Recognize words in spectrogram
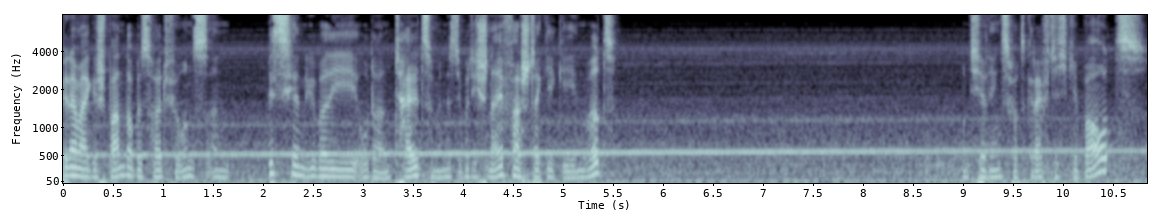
Bin ja mal gespannt, ob es heute für uns ein bisschen über die, oder ein Teil zumindest, über die Schnellfahrstrecke gehen wird. Und hier links wird kräftig gebaut.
